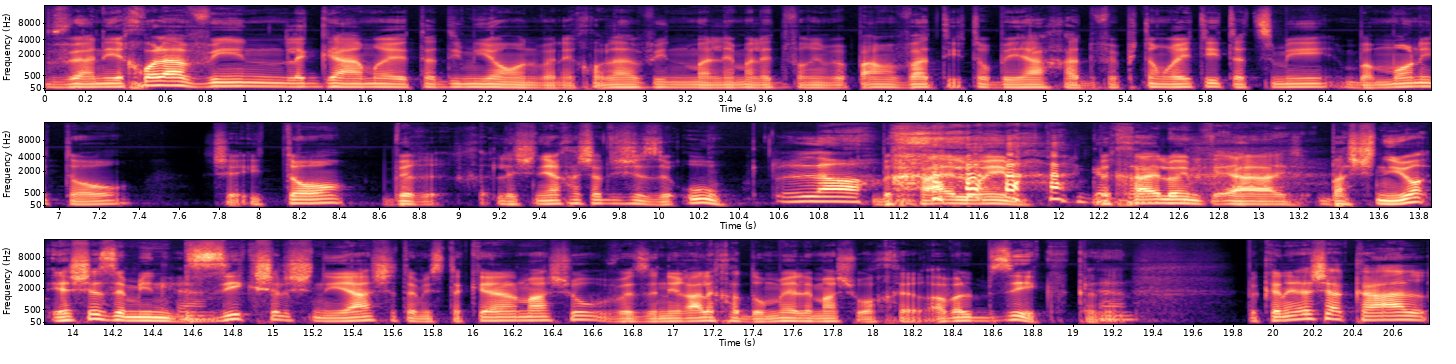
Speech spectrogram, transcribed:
ואני יכול להבין לגמרי את הדמיון, ואני יכול להבין מלא מלא דברים, ופעם עבדתי איתו ביחד, ופתאום ראיתי את עצמי במוניטור, שאיתו, ולשנייה חשבתי שזה הוא. לא. בחי אלוהים, בחי אלוהים. בשניות, יש איזה מין כן. בזיק של שנייה שאתה מסתכל על משהו, וזה נראה לך דומה למשהו אחר, אבל בזיק כזה. כן. וכנראה שהקהל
